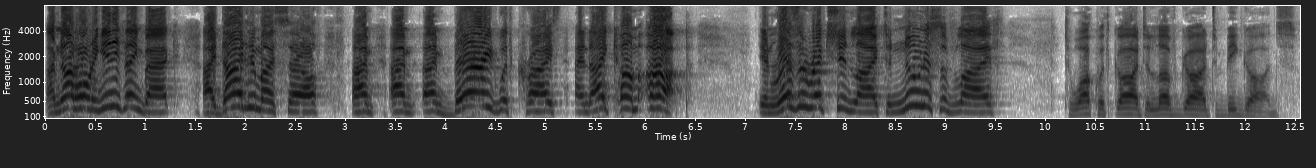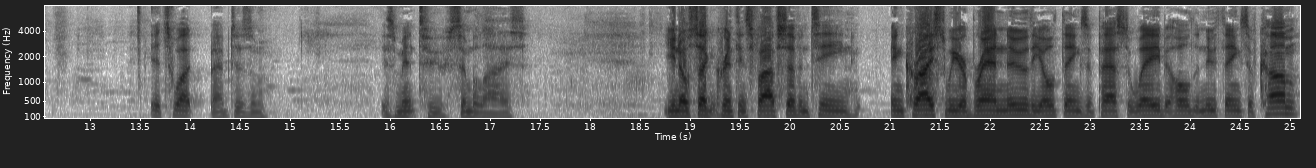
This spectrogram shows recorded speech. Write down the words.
I'm not holding anything back. I die to myself. I'm, I'm, I'm buried with Christ, and I come up in resurrection life, to newness of life, to walk with God, to love God, to be God's. It's what baptism is meant to symbolize. You know 2 Corinthians 5:17, in Christ we are brand new, the old things have passed away, behold the new things have come.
